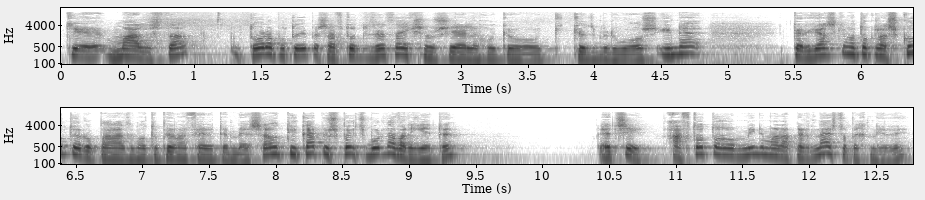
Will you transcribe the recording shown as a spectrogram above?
Και μάλιστα, τώρα που το είπες αυτό ότι δεν θα έχει ουσία έλεγχο και ο, και ο δημιουργός, είναι. Ταιριάζει και με το κλασικότερο παράδειγμα το οποίο αναφέρεται μέσα, ότι κάποιος παίκτης μπορεί να βαριέται. Έτσι. Αυτό το μήνυμα να περνάει στο παιχνίδι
